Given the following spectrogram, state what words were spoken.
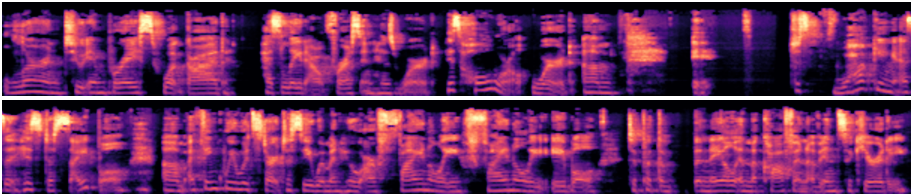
learn to embrace what God has laid out for us in his word, his whole world, word. Um, it, just walking as a, his disciple, um, I think we would start to see women who are finally, finally able to put the, the nail in the coffin of insecurity.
